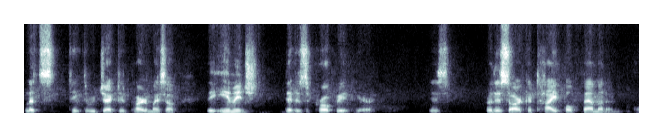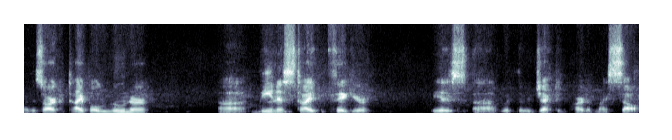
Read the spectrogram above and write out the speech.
let's take the rejected part of myself. The image that is appropriate here is for this archetypal feminine or this archetypal lunar uh, Venus type figure is uh, with the rejected part of myself.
